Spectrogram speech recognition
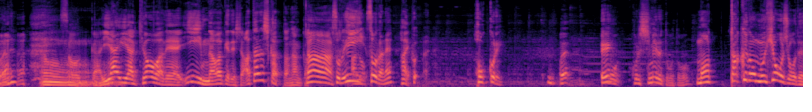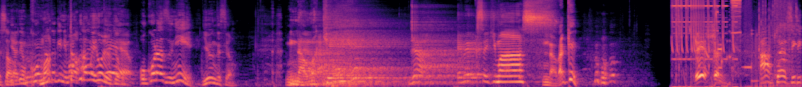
はね、うん。そうか。いやいや今日はねいいなわけでした。新しかったなんか。ああそうだ。いそうだね、はい。ふほっこり。え？え？もうこれ閉めるってこと？全くの無表情でさ。いやでもこんな時にも全くの無表情で。て怒らずに言うんですよ。なわけ。じゃあ MX いきます。なわけ。After Six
